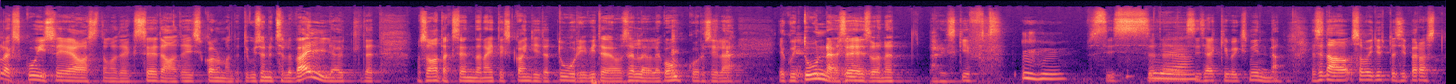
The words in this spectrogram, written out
oleks, kui see aasta ma teeks seda, teist, kolmandat ja kui sa nüüd selle välja ütled, et ma saadaks enda näiteks kandidatuuri video sellele konkursile ja kui tunne sees on, et päris kihvt mm. -hmm siis yeah., siis äkki võiks minna. ja seda sa võid ühtlasi pärast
